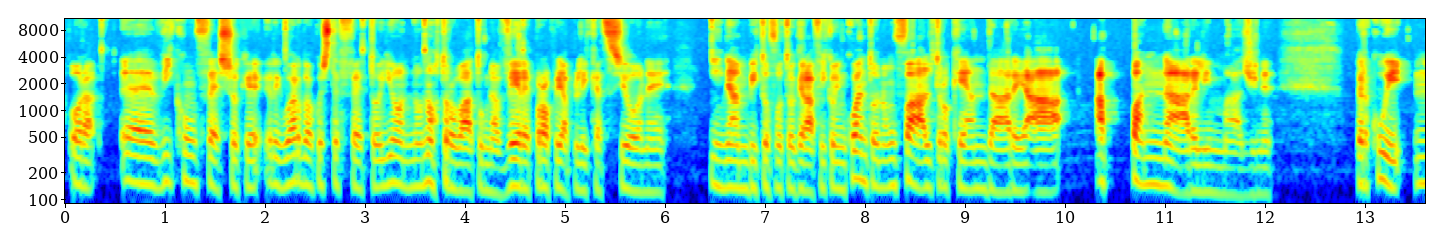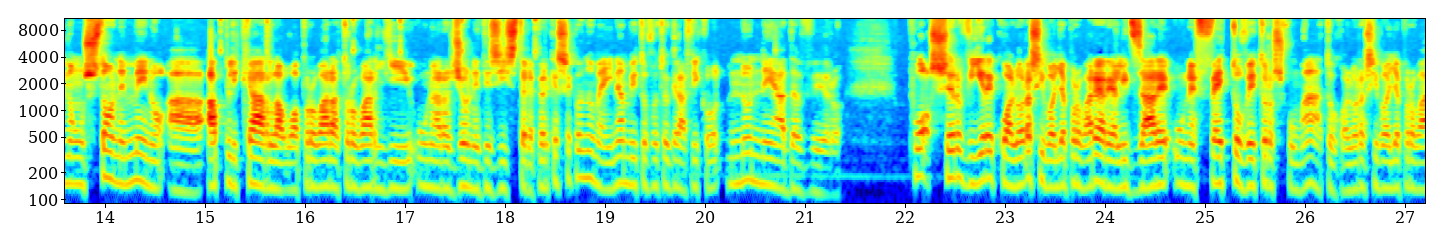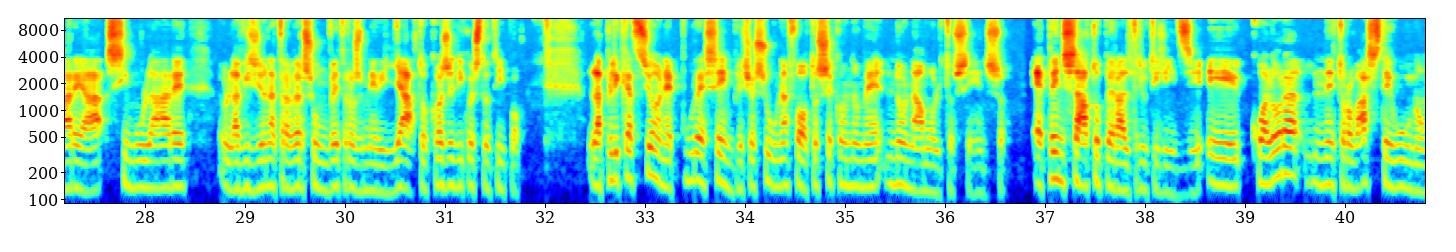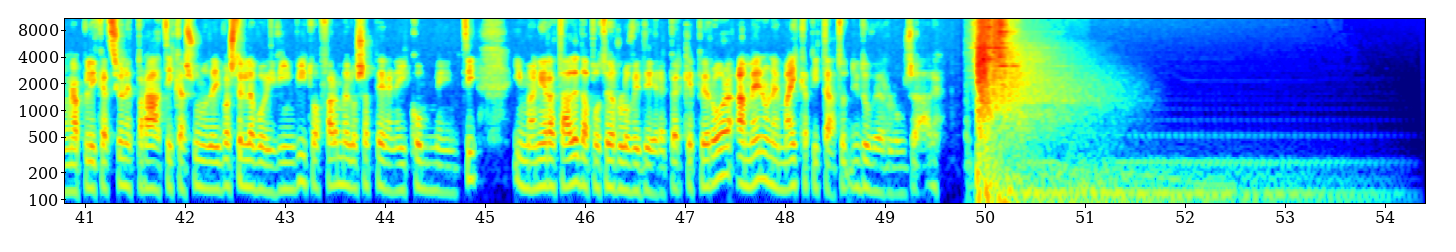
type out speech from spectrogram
Ora, eh, vi confesso che riguardo a questo effetto io non ho trovato una vera e propria applicazione in ambito fotografico, in quanto non fa altro che andare a appannare l'immagine. Per cui non sto nemmeno a applicarla o a provare a trovargli una ragione d'esistere, perché secondo me in ambito fotografico non ne ha davvero può servire qualora si voglia provare a realizzare un effetto vetro sfumato, qualora si voglia provare a simulare la visione attraverso un vetro smerigliato, cose di questo tipo. L'applicazione pura e semplice su una foto secondo me non ha molto senso. È pensato per altri utilizzi e qualora ne trovaste uno, un'applicazione pratica su uno dei vostri lavori, vi invito a farmelo sapere nei commenti in maniera tale da poterlo vedere, perché per ora a me non è mai capitato di doverlo usare.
